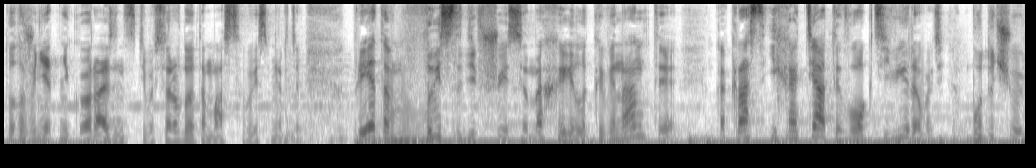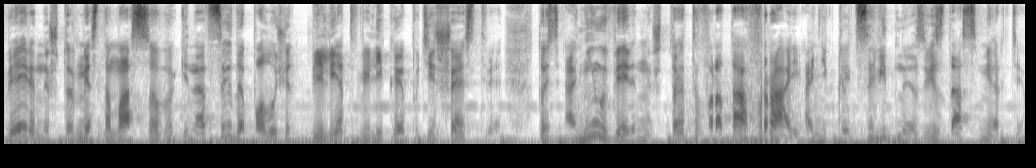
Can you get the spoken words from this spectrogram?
тут уже нет никакой разницы, типа все равно это массовые смерти. При этом высадившиеся на Хейла ковенанты как раз и хотят его активировать, будучи уверены, что вместо массового геноцида получат билет в великое путешествие. То есть они уверены, что это врата в рай, а не кольцевидная звезда смерти.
